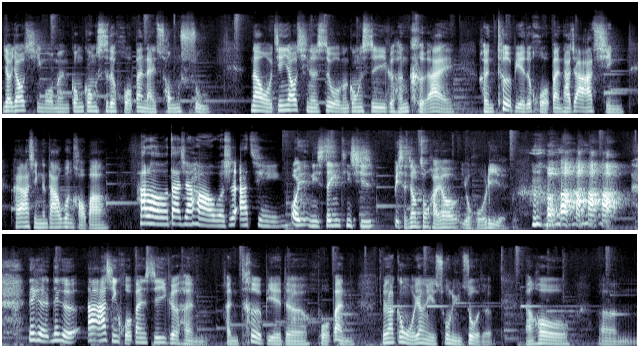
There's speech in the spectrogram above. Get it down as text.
要邀请我们公公司的伙伴来充数。那我今天邀请的是我们公司一个很可爱、很特别的伙伴，他叫阿晴。嗨，阿晴跟大家问好吧。Hello，大家好，我是阿晴。哦，你声音听其实比想象中还要有活力耶。那个那个阿阿晴伙伴是一个很很特别的伙伴，就他跟我一样也处女座的，然后嗯，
